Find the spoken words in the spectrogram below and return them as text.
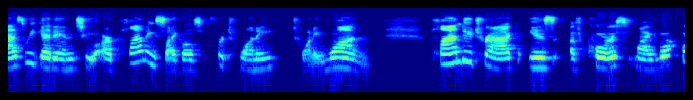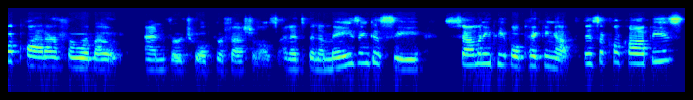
as we get into our planning cycles for 2021. Plan Do Track is, of course, my workbook planner for remote and virtual professionals. And it's been amazing to see so many people picking up physical copies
